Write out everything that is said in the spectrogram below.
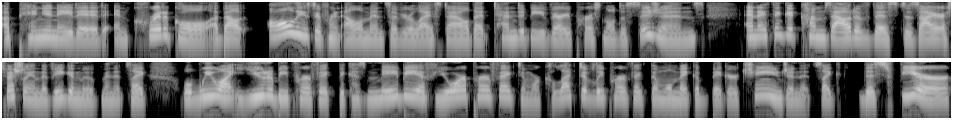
opinionated and critical about all these different elements of your lifestyle that tend to be very personal decisions. And I think it comes out of this desire, especially in the vegan movement. It's like, well, we want you to be perfect because maybe if you're perfect and we're collectively perfect, then we'll make a bigger change. And it's like this fear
